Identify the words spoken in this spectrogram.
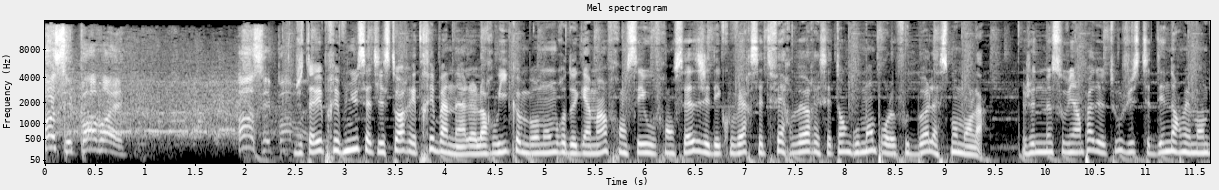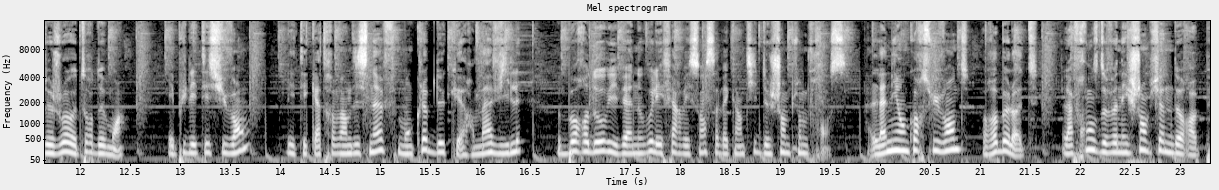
Oh, c'est pas vrai. Oh, c'est pas vrai. Je t'avais prévenu, cette histoire est très banale. Alors oui, comme bon nombre de gamins français ou françaises, j'ai découvert cette ferveur et cet engouement pour le football à ce moment-là. Je ne me souviens pas de tout, juste d'énormément de joie autour de moi. Et puis l'été suivant, l'été 99, mon club de cœur, ma ville, Bordeaux vivait à nouveau l'effervescence avec un titre de champion de France. L'année encore suivante, rebelote. La France devenait championne d'Europe.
